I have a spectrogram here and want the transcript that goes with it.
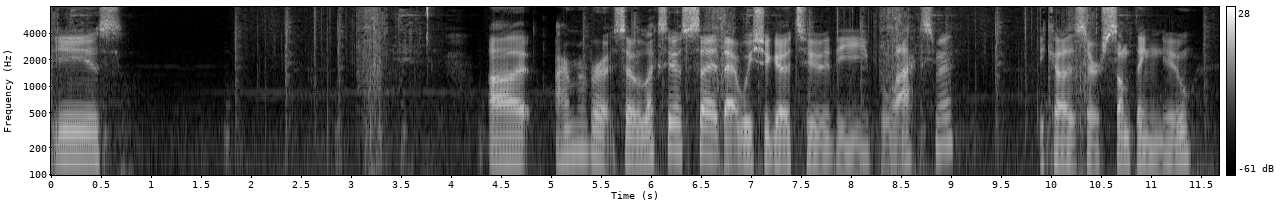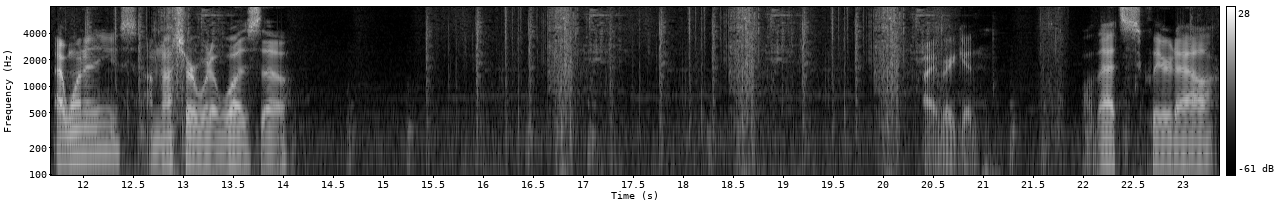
These. Uh, I remember, so Lexio said that we should go to the blacksmith because there's something new at one of these. I'm not sure what it was though. Alright, very good. Well, that's cleared out.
